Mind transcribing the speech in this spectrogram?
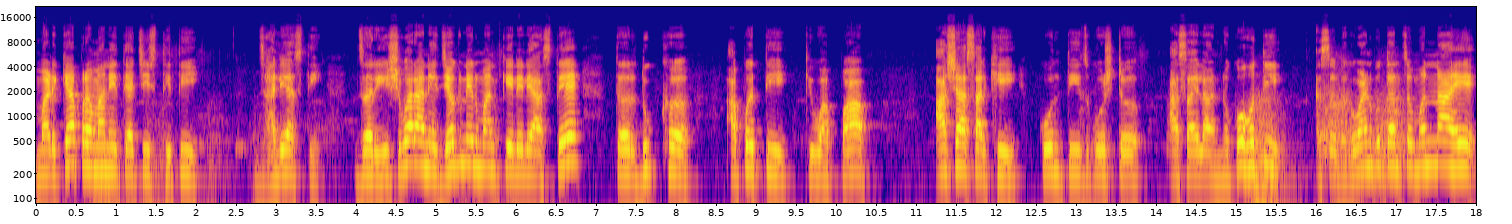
मडक्याप्रमाणे त्याची स्थिती झाली असती. जर ईश्वराने जग निर्माण केलेले असते तर दुःख आपत्ती किंवा पाप अशासारखी कोणतीच गोष्ट असायला नको होती असं भगवान बुद्धांचं म्हणणं आहे.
